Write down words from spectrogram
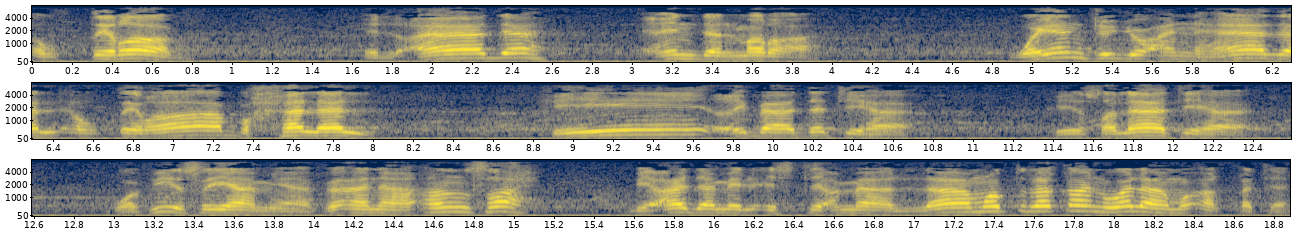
اضطراب العادة عند المرأة وينتج عن هذا الاضطراب خلل في عبادتها في صلاتها وفي صيامها. فأنا أنصح بعدم الاستعمال لا مطلقا ولا مؤقتا.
